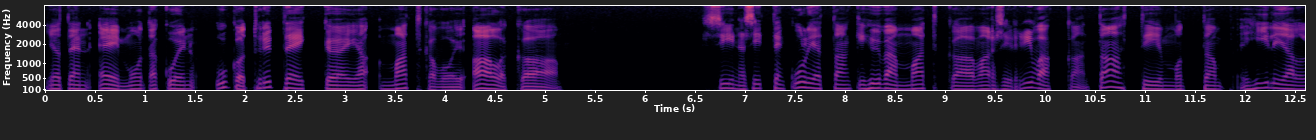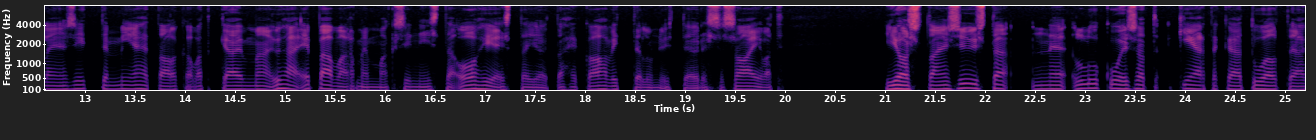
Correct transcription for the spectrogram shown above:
Joten ei muuta kuin ukot ryteikköön ja matka voi alkaa. Siinä sitten kuljetaankin hyvän matkaa varsin rivakkaan tahtiin, mutta hiljalleen sitten miehet alkavat käymään yhä epävarmemmaksi niistä ohjeista, joita he kahvittelun yhteydessä saivat. Jostain syystä ne lukuisat kiertäkää tuolta ja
